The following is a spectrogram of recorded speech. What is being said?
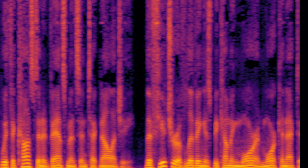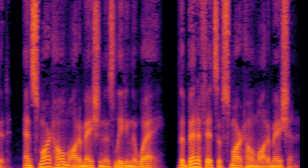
With the constant advancements in technology, the future of living is becoming more and more connected, and smart home automation is leading the way. The benefits of smart home automation.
